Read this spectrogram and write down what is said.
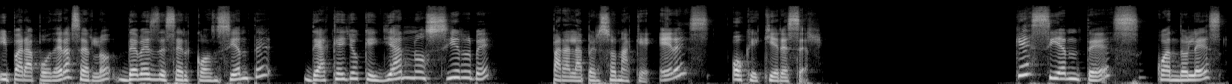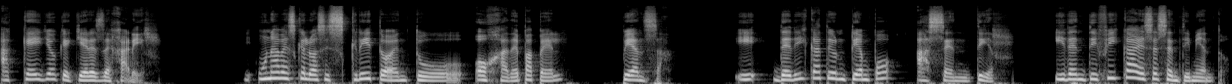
Y para poder hacerlo, debes de ser consciente de aquello que ya no sirve para la persona que eres o que quieres ser. ¿Qué sientes cuando lees aquello que quieres dejar ir? Una vez que lo has escrito en tu hoja de papel, piensa y dedícate un tiempo a sentir. Identifica ese sentimiento.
